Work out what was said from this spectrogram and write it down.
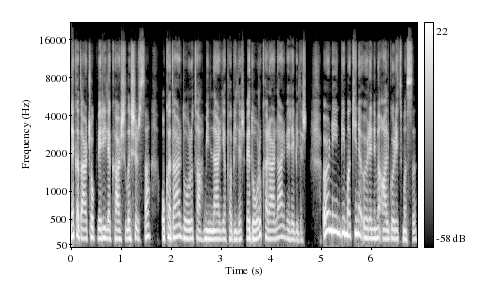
ne kadar çok veriyle karşılaşırsa o kadar doğru tahminler yapabilir ve doğru kararlar verebilir. Örneğin bir makine öğrenimi algoritması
